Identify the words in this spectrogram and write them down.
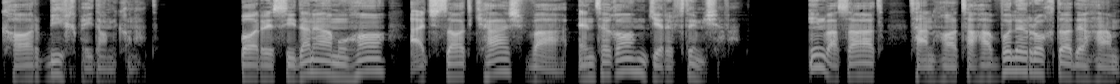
کار بیخ پیدا می کند. با رسیدن اموها اجساد کشف و انتقام گرفته می شود. این وسط تنها تحول رخ داده هم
